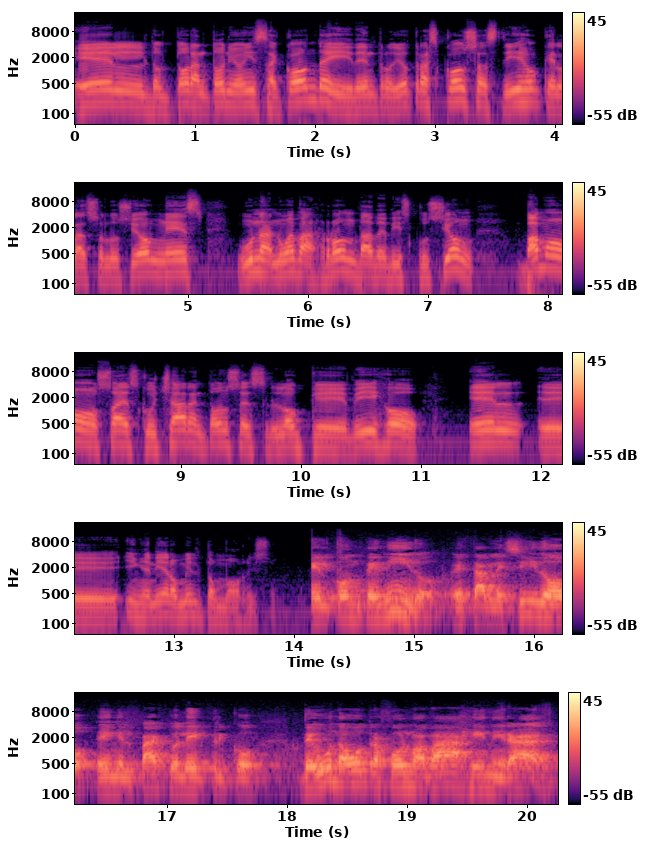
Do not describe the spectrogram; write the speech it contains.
el doctor Antonio Isa Conde y dentro de otras cosas dijo que la solución es una nueva ronda de discusión Vamos a escuchar entonces lo que dijo el eh, ingeniero Milton Morrison. El contenido establecido en el pacto eléctrico de una u otra forma va a generar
